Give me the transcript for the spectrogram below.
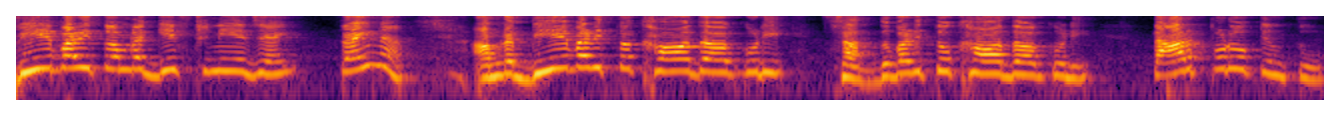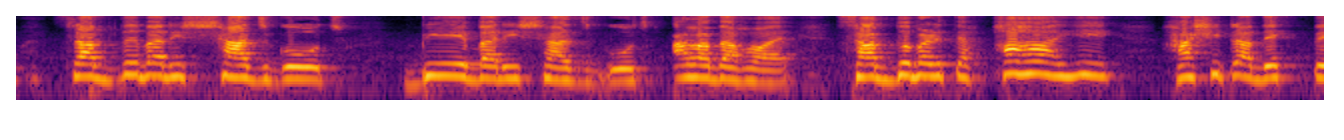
বিয়ে বাড়িতে আমরা গিফট নিয়ে যাই। তাই না? আমরা বিয়ে বাড়িতেও খাওয়া দাওয়া করি, শ্রাদ্ধ বাড়িতেও খাওয়া দাওয়া করি। তারপরেও কিন্তু শ্রাদ্ধ বাড়ির সাজগোজ, বিয়ে বাড়ির সাজগোজ আলাদা হয়। শ্রাদ্ধ বাড়িতে হা হা হাসিটা দেখতে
